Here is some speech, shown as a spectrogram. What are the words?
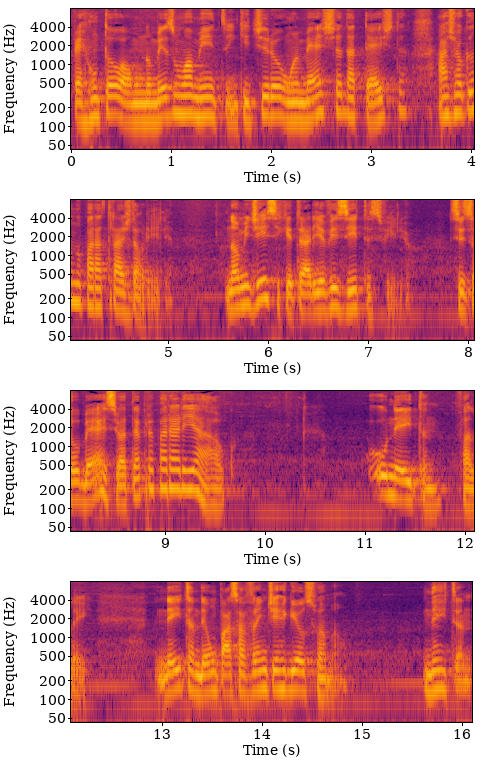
Perguntou no mesmo momento em que tirou uma mecha da testa, a jogando para trás da orelha. Não me disse que traria visitas, filho. Se soubesse, eu até prepararia algo. O Nathan, falei. Nathan deu um passo à frente e ergueu sua mão. Nathan,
